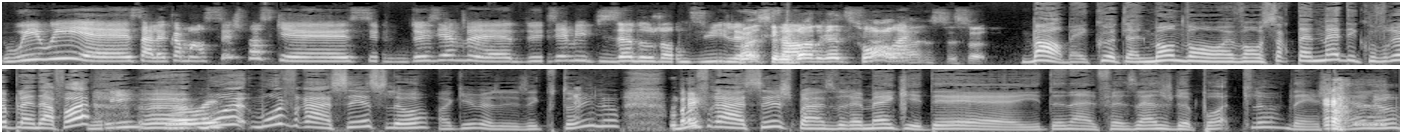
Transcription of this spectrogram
Oui, oui, euh, ça a commencé. Je pense que c'est le deuxième, euh, deuxième épisode aujourd'hui. c'est vendredis soirs, Ouais. hein, c'est ça. Bon, ben écoute, le monde vont, vont certainement découvrir plein d'affaires. Oui, Euh, ouais, ouais. moi, moi, Francis, là, OK, ben, je les là. Moi. Francis, je pense vraiment qu'il était, euh, il était dans le faisage de potes, là, d'un champ, là.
